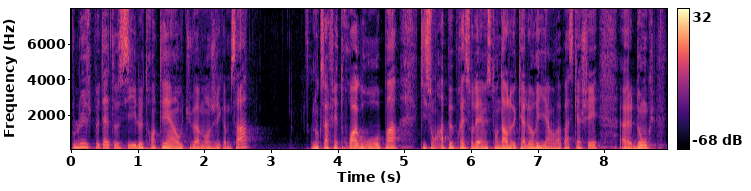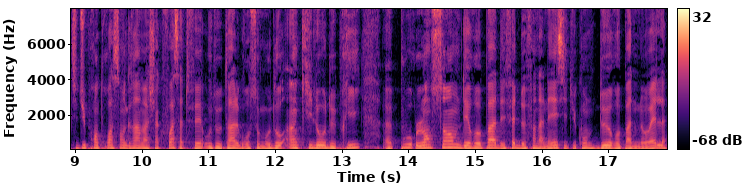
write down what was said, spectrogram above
plus peut-être aussi le 31 où tu vas manger comme ça. Donc ça fait trois gros repas qui sont à peu près sur les mêmes standards de calories, hein, on va pas se cacher. Euh, donc si tu prends 300 grammes à chaque fois, ça te fait au total grosso modo 1 kg de prix euh, pour l'ensemble des repas des fêtes de fin d'année si tu comptes deux repas de Noël,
